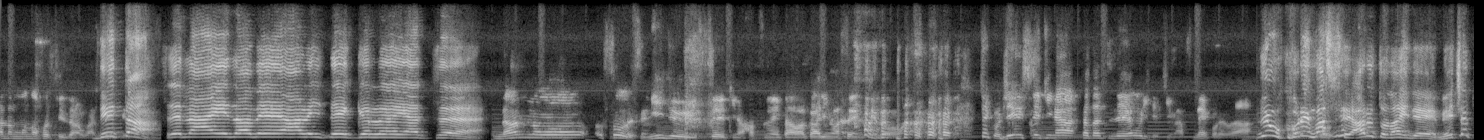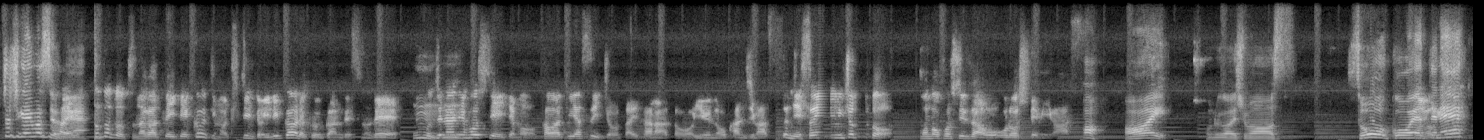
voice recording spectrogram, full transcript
あの物干し竿が出たスライドで降りてくるやつ何の、そうですね、21世紀の発明かわかりませんけど、結構原始的な形で降りてきますね、これは。でもこれマジであるとないで、めちゃくちゃ違いますよね。はい、外と繋がっていて、空気もきちんと入れ替わる空間ですので、うんうん、こちらに干していても乾きやすい状態かなというのを感じます。実際にちょっと物干し竿を下ろしてみます。あ、はい。お願いします。そう、こうやってね。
